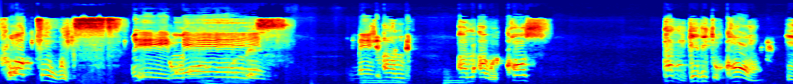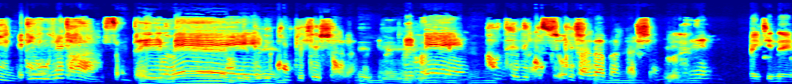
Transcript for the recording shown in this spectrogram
40 weeks. Amen. Amen. And, and I will cause that baby to come in due time. Without Amen. any complication. Amen. Amen. Without any complication. Amen. Mighty name.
